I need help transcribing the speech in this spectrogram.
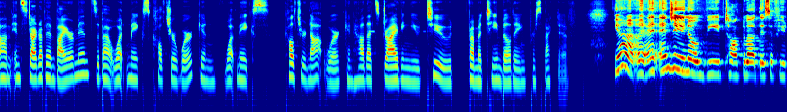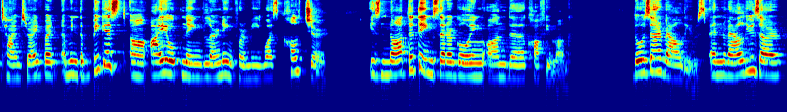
um, in startup environments about what makes culture work and what makes culture not work and how that's driving you too from a team building perspective? Yeah, Angie, you know, we've talked about this a few times, right? But I mean, the biggest uh, eye opening learning for me was culture is not the things that are going on the coffee mug. Those are values, and values are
